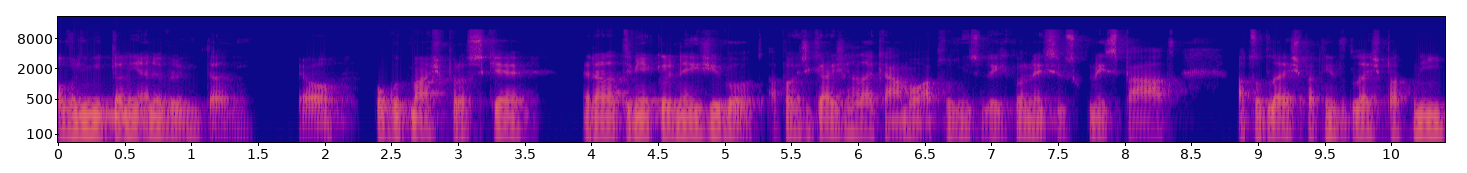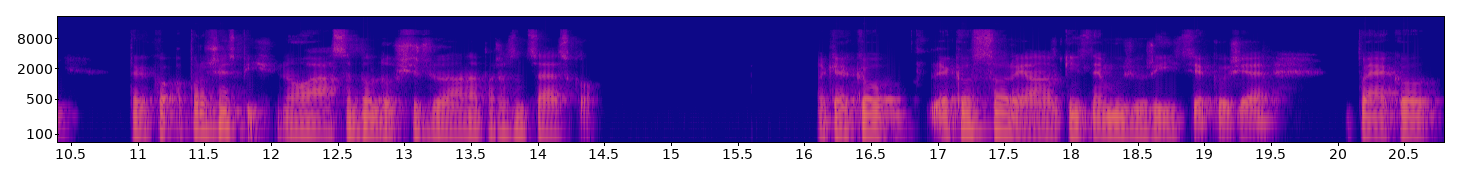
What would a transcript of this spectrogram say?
ovlivnitelné a neovlivnitelné. Jo? Pokud máš prostě relativně klidný život a pak říkáš, hele kámo, absolutně jsem jako nejsem schopný spát a tohle je špatný, tohle je špatný, tak jako a proč nespíš? No já jsem byl do 4 do rána, pařil jsem CS. Tak jako, jako sorry, já na nic nemůžu říct, jako že úplně jako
